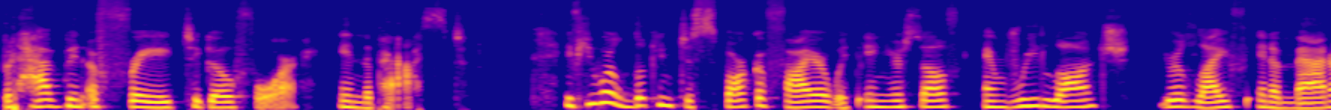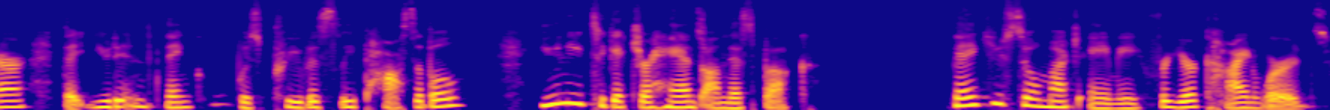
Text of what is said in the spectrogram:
but have been afraid to go for in the past. If you are looking to spark a fire within yourself and relaunch your life in a manner that you didn't think was previously possible, you need to get your hands on this book. Thank you so much, Amy, for your kind words.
